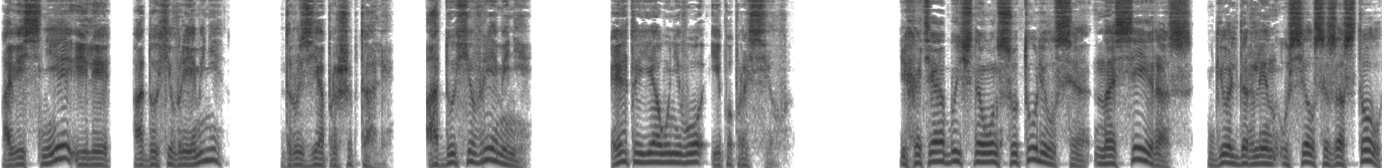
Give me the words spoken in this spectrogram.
о весне или о духе времени?» Друзья прошептали, «О духе времени». Это я у него и попросил. И хотя обычно он сутулился, на сей раз Гёльдерлин уселся за стол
